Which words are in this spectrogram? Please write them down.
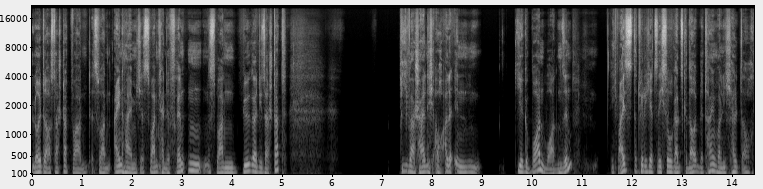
Leute aus der Stadt waren. Es waren Einheimische, es waren keine Fremden, es waren Bürger dieser Stadt, die wahrscheinlich auch alle in hier geboren worden sind. Ich weiß natürlich jetzt nicht so ganz genau im Detail, weil ich halt auch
